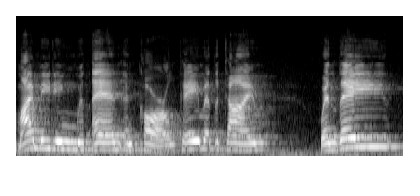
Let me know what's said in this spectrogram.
my meeting with Anne and Carl came at the time when they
